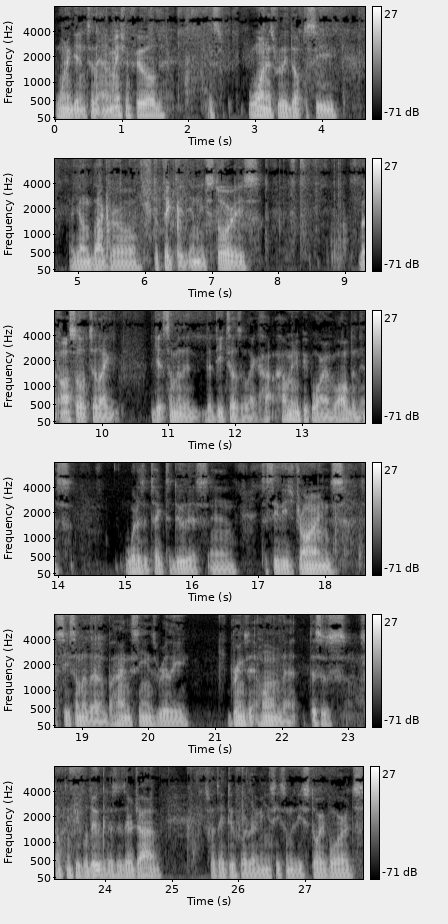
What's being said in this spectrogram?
want to get into the animation field, it's one, it's really dope to see a young black girl depicted in these stories, but also to like get some of the, the details of like how, how many people are involved in this. What does it take to do this? And to see these drawings, to see some of the behind the scenes really brings it home that this is something people do. This is their job. It's what they do for a living. You see some of these storyboards.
